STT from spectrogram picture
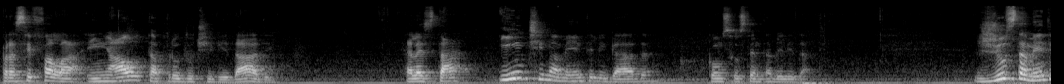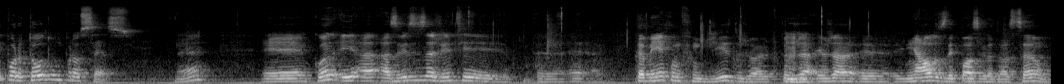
para se falar em alta produtividade, ela está intimamente ligada com sustentabilidade justamente por todo um processo, né? É, quando, e, a, às vezes a gente é, é, também é confundido, Jorge, porque uhum. eu já, eu já é, em aulas de pós-graduação,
